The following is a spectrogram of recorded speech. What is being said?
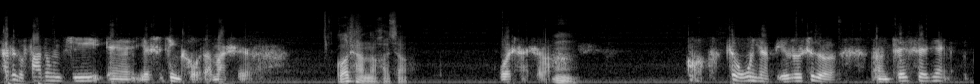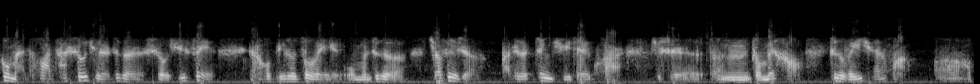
它这个发动机，嗯，也是进口的吗？是国产的，好像。国产是吧？嗯。哦，这我问一下，比如说这个，嗯，在四 S 店购买的话，他收取了这个手续费，然后比如说作为我们这个消费者，把这个证据这一块儿，就是嗯准备好，这个维权的话，呃，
